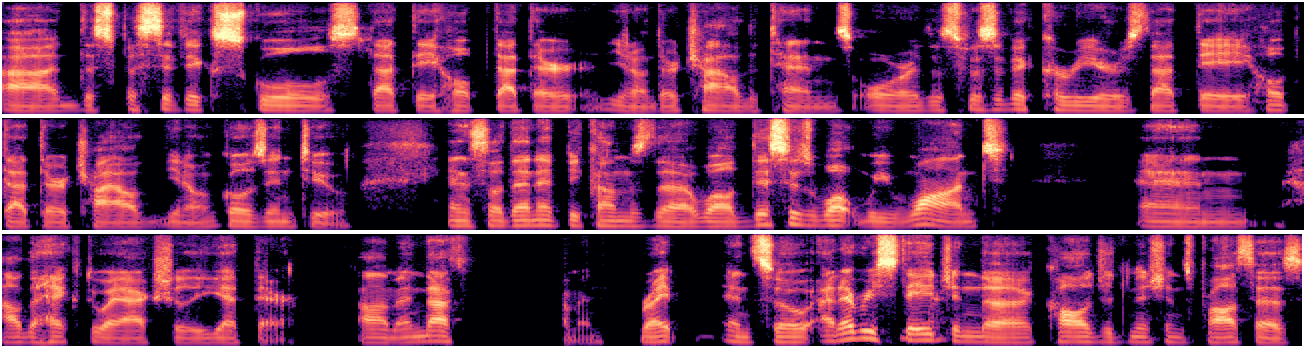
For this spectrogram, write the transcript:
uh, the specific schools that they hope that their you know their child attends or the specific careers that they hope that their child you know goes into. And so then it becomes the well this is what we want and how the heck do i actually get there? Um, and that's coming right? And so at every stage in the college admissions process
